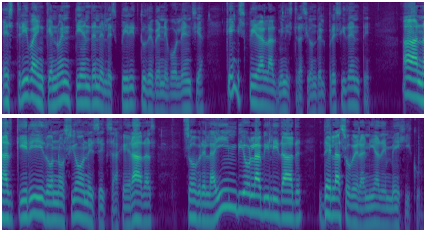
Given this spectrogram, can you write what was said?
estriba en que no entienden el espíritu de benevolencia que inspira la administración del presidente han adquirido nociones exageradas sobre la inviolabilidad de la soberanía de México.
